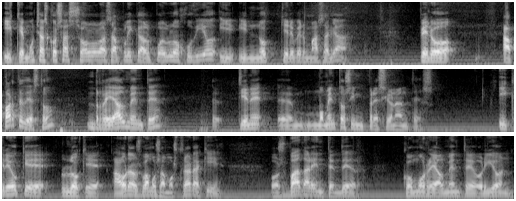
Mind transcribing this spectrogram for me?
y que muchas cosas solo las aplica al pueblo judío y, no quiere ver más allá. Pero, aparte de esto, realmente eh, tiene eh, momentos impresionantes. Y creo que lo que ahora os vamos a mostrar aquí, os va a dar a entender cómo realmente Orión,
